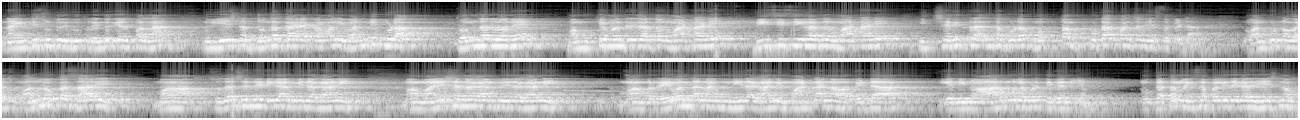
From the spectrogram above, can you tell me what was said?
నా ఇంటి చుట్టూ తిరుగుతురు. ఎందుకు చెప్పాలన్నా నువ్వు చేసిన దొంగ కార్యక్రమాలు ఇవన్నీ కూడా తొందరలోనే మా ముఖ్యమంత్రి గారితో మాట్లాడి బీసీసీ గారితో మాట్లాడి ఈ చరిత్ర అంతా కూడా మొత్తం పుటాపంచలు చేస్తా బిడ్డ. నువ్వు అనుకుంటున్నావు కావచ్చు మళ్ళొక్కసారి మా సుదర్శన్ రెడ్డి గారి మీద కానీ మా మహేష్ అన్న గారి మీద కానీ మా రేవంత్ అన్న మీద కానీ మాట్లాడినావా బిడ్డ? ఇక నేను ఆరుమూల కూడా తిరగనీయం నువ్వు గతంలో ఇసపల్లి దగ్గర చేసినావు.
